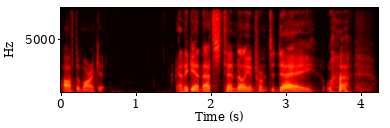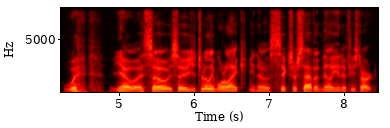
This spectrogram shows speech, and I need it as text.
off the market, and again, that's 10 million from today. you know, so so it's really more like you know six or seven million if you start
